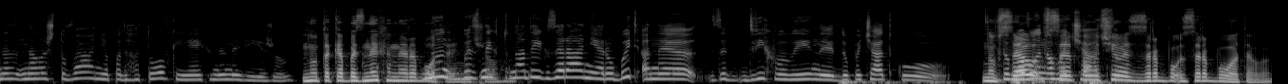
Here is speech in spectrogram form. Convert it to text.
на- налаштування, підготовки, я їх ненавіжу. Ну, таке без них і не працює. ну, без них то треба їх зарані робити, а не за дві хвилини до початку. Ну, все, все вийшло, заработало.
